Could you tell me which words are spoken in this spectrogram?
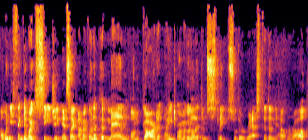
And when you think about sieging, it's like, am I going to put men on guard at night, or am I going to let them sleep so they're rested and they have morale,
